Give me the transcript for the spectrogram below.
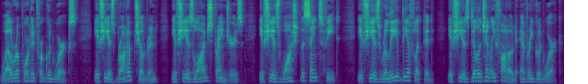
well reported for good works, if she has brought up children, if she has lodged strangers, if she has washed the saints' feet, if she has relieved the afflicted, if she has diligently followed every good work.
